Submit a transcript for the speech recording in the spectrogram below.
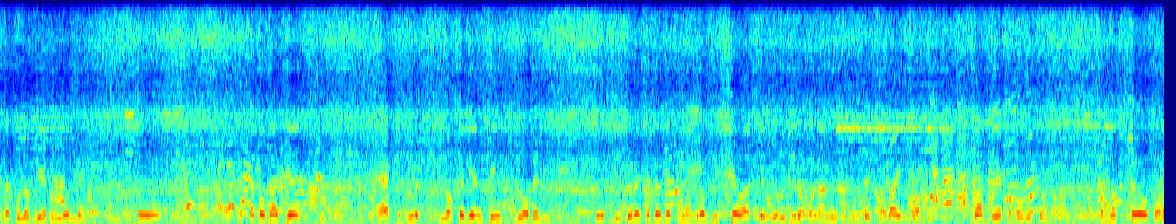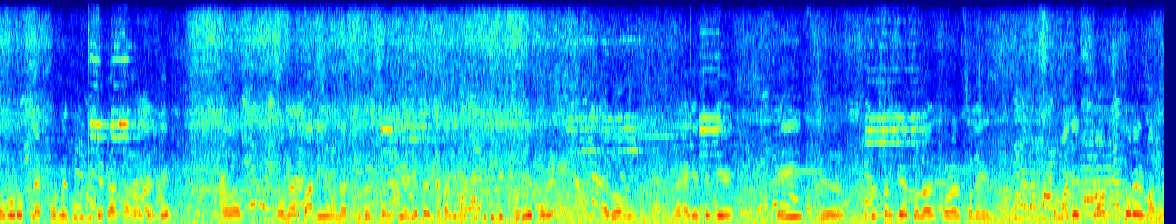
এটা পুলকজি এখন বললেন। তো, একটা কথা যে act locally and think globally. তো শিলচরের সাথে সাথে সমগ্র বিশ্বেও আজকে গুরুজির অবদান সম্বন্ধে সবাই সব সব দেশ অবগত। সমস্ত বড় বড় প্ল্যাটফর্মে গুরুজিকে ডাকা হয় যাতে ওনার বাণী ওনার সুদর্শন ক্রিয়া যেটা সেটা যেন পৃথিবীতে ছড়িয়ে পড়ে। এবং দেখা গেছে যে এই আহ, সুদর্শন ক্রিয়া করার করার ফলে সমাজের সব স্তরের মানুষ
